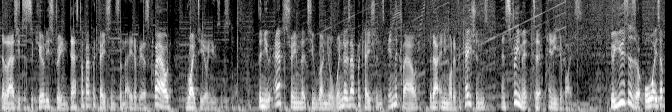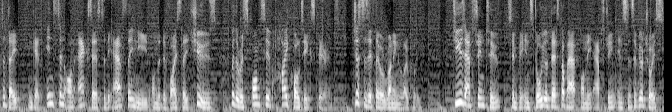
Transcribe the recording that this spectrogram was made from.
that allows you to securely stream desktop applications from the AWS cloud right to your users. The new AppStream lets you run your Windows applications in the cloud without any modifications and stream it to any device. Your users are always up to date and get instant on access to the apps they need on the device they choose with a responsive, high quality experience just as if they were running locally. To use AppStream 2, simply install your desktop app on the AppStream instance of your choice,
